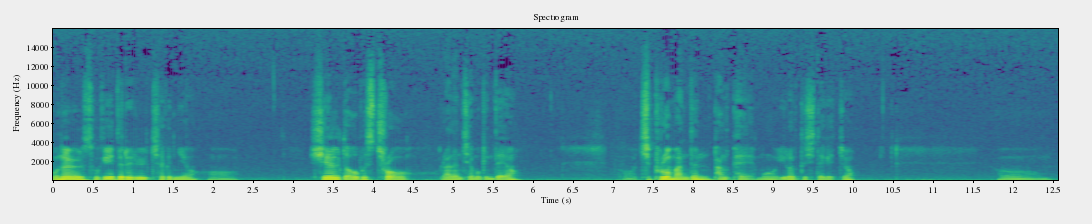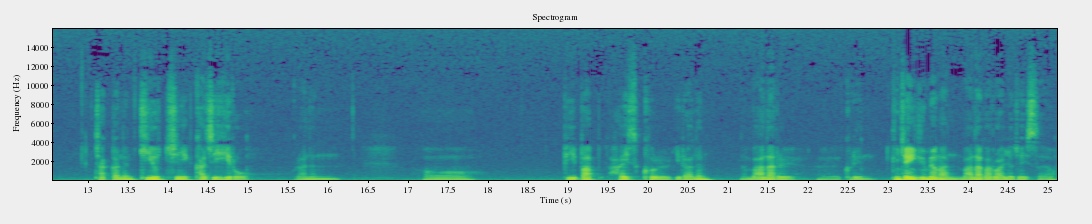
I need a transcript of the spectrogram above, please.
오늘 소개해드릴 책은요. 어, Shield of Straw라는 제목인데요. 어, 지프로 만든 방패 뭐 이런 뜻이 되겠죠. 어, 작가는 기우치 가지히로라는 어, 비밥 하이스쿨이라는 만화를 그린 굉장히 유명한 만화가로 알려져 있어요.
